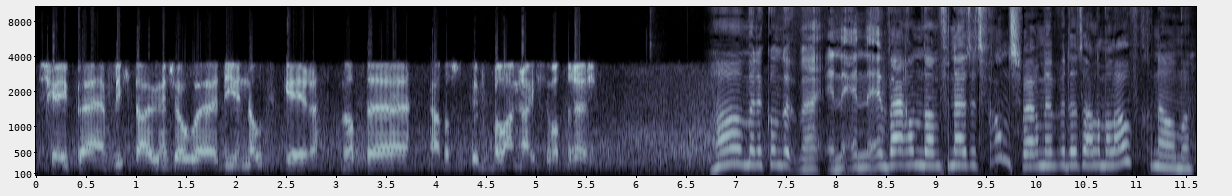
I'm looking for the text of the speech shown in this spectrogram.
schepen en vliegtuigen en zo die in nood verkeren. Dat, ja, dat is natuurlijk het belangrijkste wat er is. Oh, maar dan komt maar- En, en, en waarom dan vanuit het Frans? Waarom hebben we dat allemaal overgenomen?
